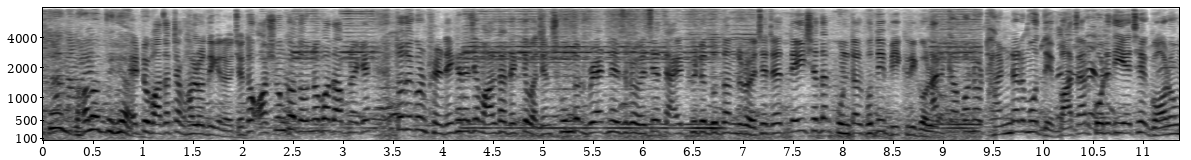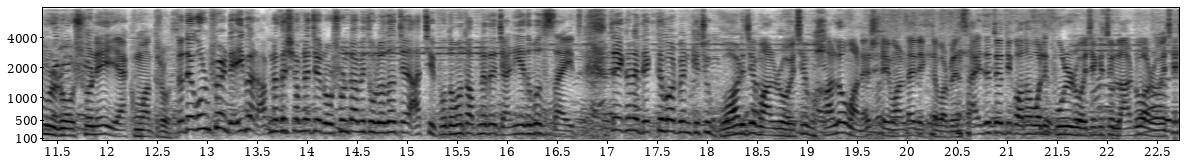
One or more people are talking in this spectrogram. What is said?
একটু ভালো দিকে একটু বাজারটা ভালো দিকে রয়েছে। তো অসংখ্য ধন্যবাদ আপনাকে। তো দেখুন ফ্রেন্ড এখানে যে মালটা দেখতে পাচ্ছেন সুন্দর ব্রাইটনেস রয়েছে টাইট ফিটও দুর্দান্ত রয়েছে যে তেইশ হাজার কুইন্টাল প্রতি বিক্রি করল। আর কাঁপানো ঠান্ডার মধ্যে বাজার করে দিয়েছে গরম রসুনেই একমাত্র। তো দেখুন ফ্রেন্ড এইবার আপনাদের সামনে যে রসুনটা আমি তুলে ধরতে আছি প্রথমত আপনাদের জানিয়ে দেবো সাইজ তো এখানে দেখতে পারবেন কিছু ঘর যে মাল রয়েছে ভালো মানের সেই মালটাই দেখতে পারবেন। সাইজে যদি কথা বলি ফুল রয়েছে কিছু লাডুয়া রয়েছে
